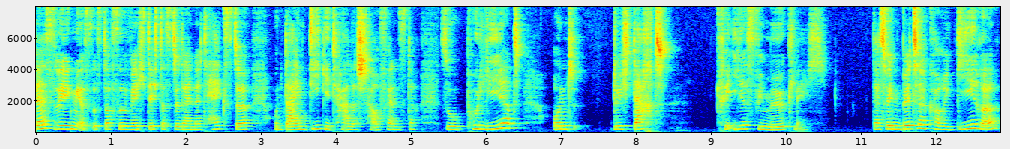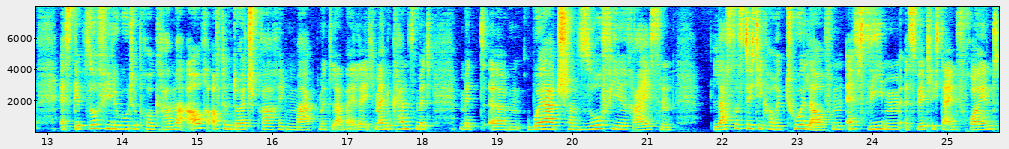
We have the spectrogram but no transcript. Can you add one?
deswegen ist es doch so wichtig, dass du deine Texte und dein digitales Schaufenster so poliert und durchdacht kreierst wie möglich. Deswegen bitte korrigiere. Es gibt so viele gute Programme, auch auf dem deutschsprachigen Markt mittlerweile. Ich meine, du kannst mit, mit ähm, Word schon so viel reißen. Lass das durch die Korrektur laufen. F7 ist wirklich dein Freund.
